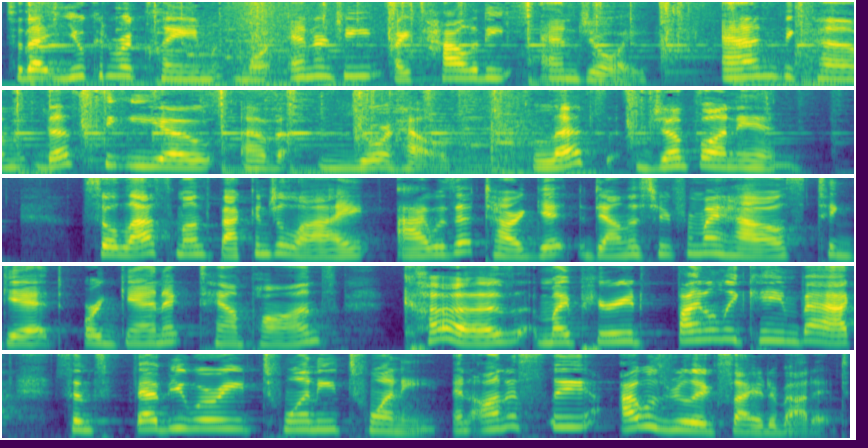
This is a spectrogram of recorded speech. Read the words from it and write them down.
so that you can reclaim more energy, vitality, and joy and become the CEO of your health. Let's jump on in. So, last month, back in July, I was at Target down the street from my house to get organic tampons because my period finally came back since February 2020. And honestly, I was really excited about it.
